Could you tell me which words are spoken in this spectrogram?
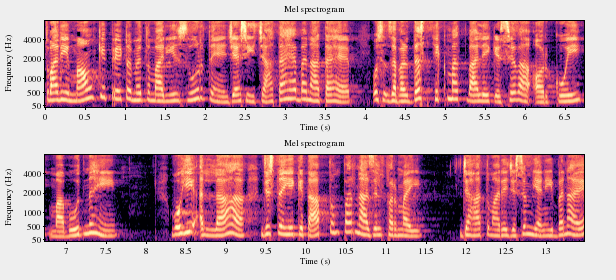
تمہاری ماؤں کے پیٹوں میں تمہاری صورتیں جیسی چاہتا ہے بناتا ہے، اس زبردست حکمت والے کے سوا اور کوئی معبود نہیں۔ وہی اللہ جس نے یہ کتاب تم پر نازل فرمائی۔ جہاں تمہارے جسم یعنی بنائے،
